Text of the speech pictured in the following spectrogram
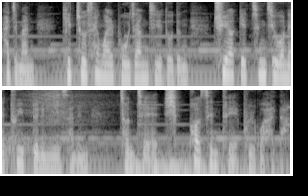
하지만 기초생활보장제도 등 취약계층 지원에 투입되는 예산은 전체 10%에 불과하다.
